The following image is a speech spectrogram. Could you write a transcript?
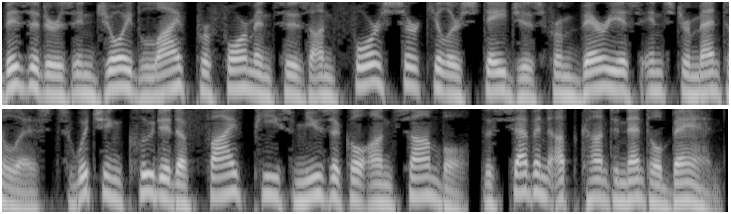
visitors enjoyed live performances on four circular stages from various instrumentalists which included a five-piece musical ensemble, the 7-Up Continental Band,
